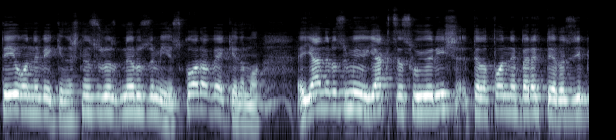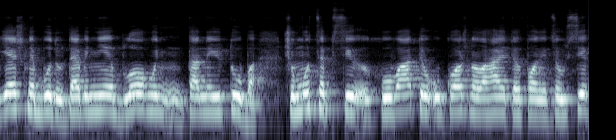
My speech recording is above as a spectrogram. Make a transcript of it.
ти його не викинеш? Не, не розумію. Скоро викинемо. Я не розумію, як це свою річ телефон не берегти. Розіб'єш не буде. У тебе ні блогу, та не ютуба. Чому це психувати у кожного лагає телефон? І це у всіх,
